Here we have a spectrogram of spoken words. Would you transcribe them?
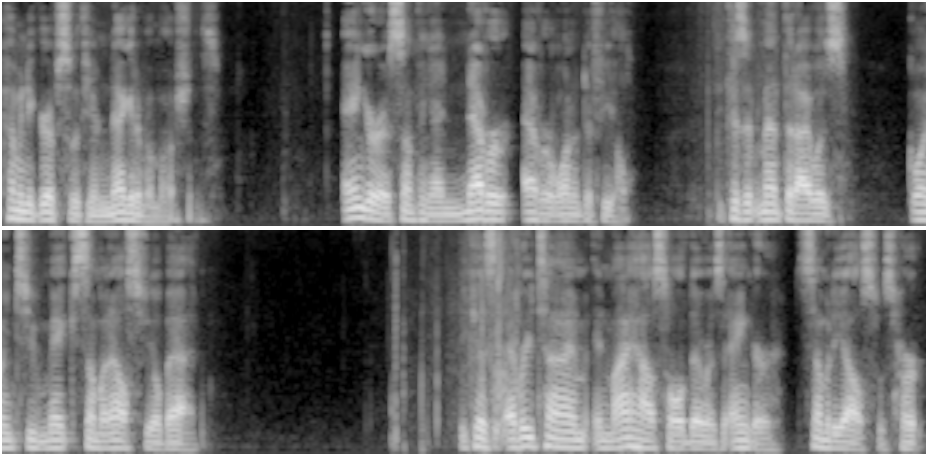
coming to grips with your negative emotions. Anger is something I never, ever wanted to feel because it meant that I was going to make someone else feel bad. Because every time in my household there was anger, somebody else was hurt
